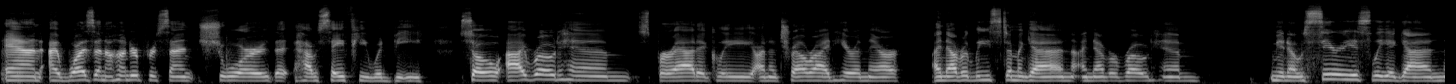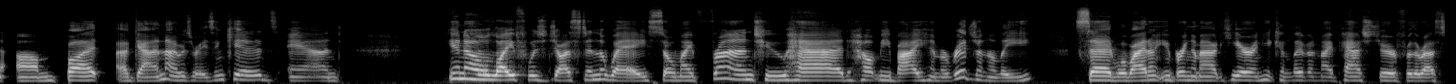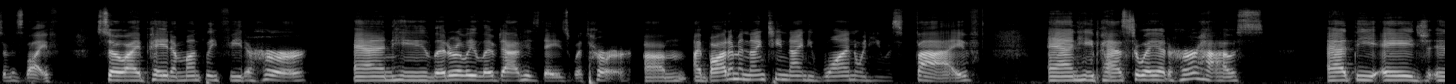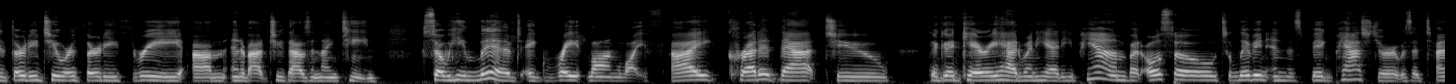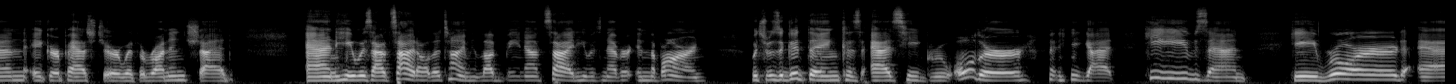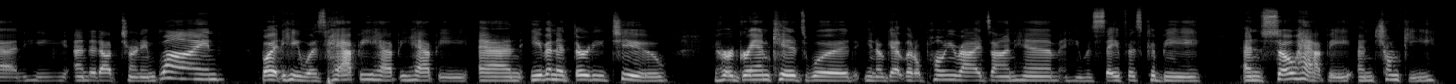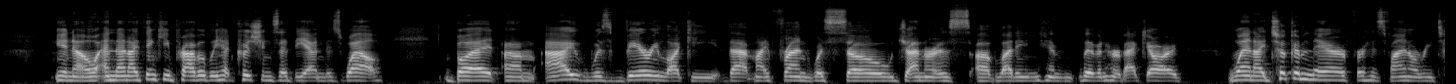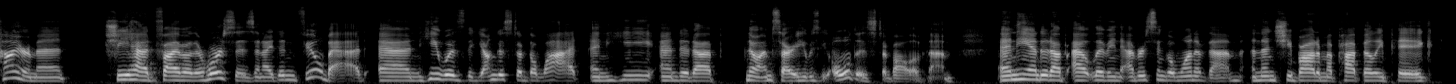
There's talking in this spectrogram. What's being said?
and I wasn't 100% sure that how safe he would be. So I rode him sporadically on a trail ride here and there. I never leased him again. I never rode him you know, seriously again. Um, but again, I was raising kids and, you know, life was just in the way. So my friend who had helped me buy him originally said, Well, why don't you bring him out here and he can live in my pasture for the rest of his life? So I paid a monthly fee to her and he literally lived out his days with her. Um, I bought him in 1991 when he was five and he passed away at her house at the age uh, 32 or 33 um, in about 2019. So he lived a great long life. I credit that to the good care he had when he had EPM, but also to living in this big pasture. It was a 10 acre pasture with a run in shed. And he was outside all the time. He loved being outside. He was never in the barn, which was a good thing because as he grew older, he got heaves and he roared and he ended up turning blind, but he was happy, happy, happy. And even at 32, her grandkids would, you know, get little pony rides on him and he was safe as could be and so happy and chunky, you know. And then I think he probably had Cushing's at the end as well. But um, I was very lucky that my friend was so generous of letting him live in her backyard when I took him there for his final retirement, she had five other horses and I didn't feel bad. And he was the youngest of the lot. And he ended up, no, I'm sorry, he was the oldest of all of them. And he ended up outliving every single one of them. And then she bought him a potbelly pig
